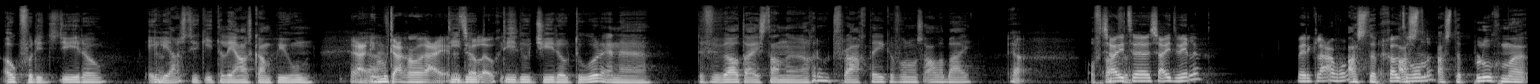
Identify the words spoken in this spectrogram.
ook voor de Giro. Elias natuurlijk Italiaans kampioen. Ja, die moet daar gewoon rijden. Die dat is wel doet, logisch. die doet Giro Tour. En eh, de Vuelta is dan een groot vraagteken voor ons allebei. Ja. Of zou, je het, eh, zou je het willen? Ben je er klaar voor? Als de, grote als, ronde? als de ploeg me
